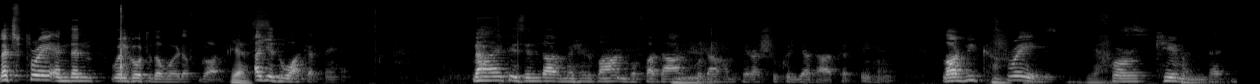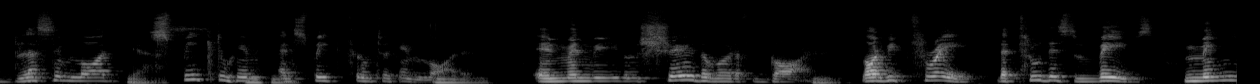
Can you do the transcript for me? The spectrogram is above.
लेट्स प्रे एंड देन विल गो टू द वर्ड ऑफ गॉड Yes. आइए दुआ करते हैं नहायत जिंदा और मेहरबान वफादार खुदा हम तेरा शुक्रिया अदा करते हैं लॉर्ड वी प्रे for Kevin that bless him Lord Yes. speak to him and speak through to him Lord and when we will share the word of God Lord we pray that through these waves many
